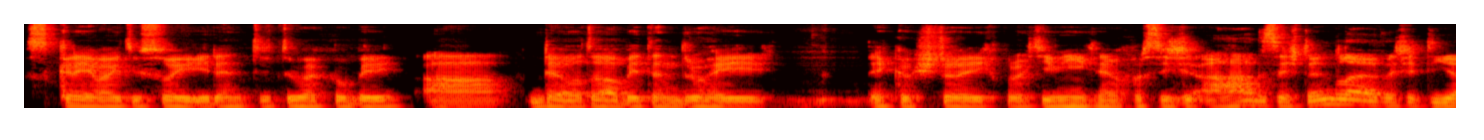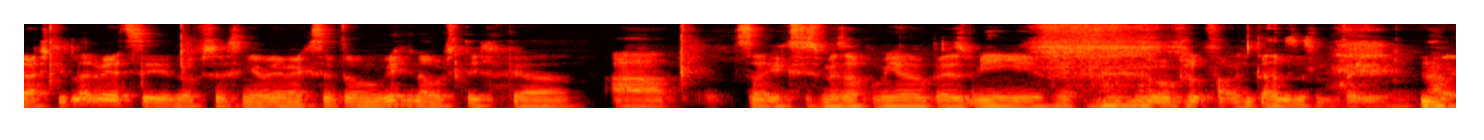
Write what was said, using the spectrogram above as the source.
skrývají tu svoji identitu jakoby a jde o to, aby ten druhý jakožto jejich protivník nebo prostě, že aha, ty jsi tenhle, takže ty děláš tyhle věci, to přesně vím, jak se tomu vyhnout teďka. A co, jak si jsme zapomněli úplně zmínit, byl fantasm, takže No.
